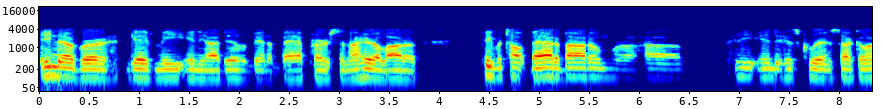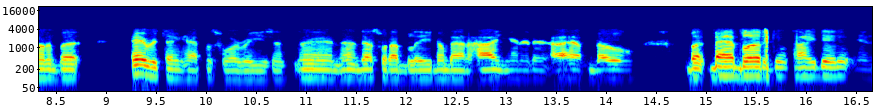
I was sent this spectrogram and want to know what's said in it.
he never gave me any idea of being a bad person. I hear a lot of people talk bad about him, uh, how he ended his career in South Carolina, but everything happens for a reason, and, and that's what I believe. No matter how he ended it, I have no but bad blood against how he did it, and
